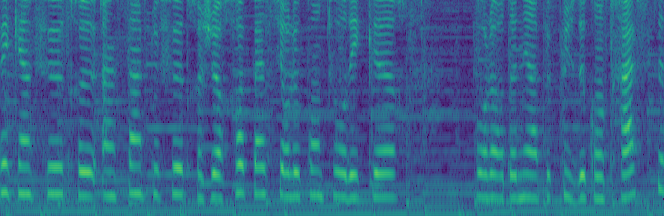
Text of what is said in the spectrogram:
Avec un feutre, un simple feutre, je repasse sur le contour des cœurs pour leur donner un peu plus de contraste.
